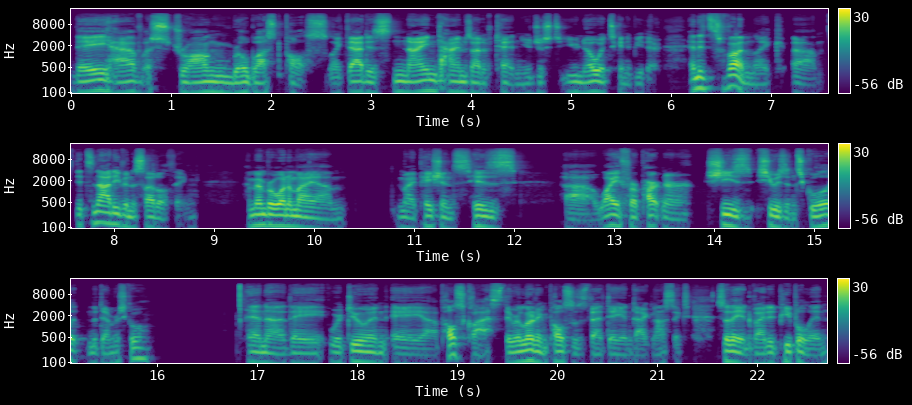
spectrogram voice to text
they have a strong, robust pulse. Like that is nine times out of ten. You just you know it's going to be there, and it's fun. Like um, it's not even a subtle thing. I remember one of my um, my patients, his uh, wife or partner, she's she was in school at the Denver school, and uh, they were doing a uh, pulse class. They were learning pulses that day in diagnostics. So they invited people in,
